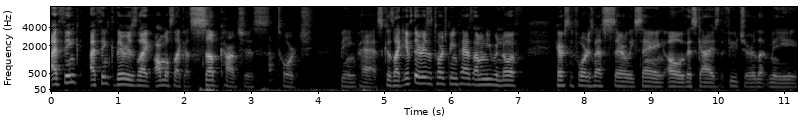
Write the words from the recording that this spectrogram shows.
I think, I think there is like almost like a subconscious torch being passed. Because like if there is a torch being passed, I don't even know if Harrison Ford is necessarily saying, "Oh, this guy is the future. Let me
